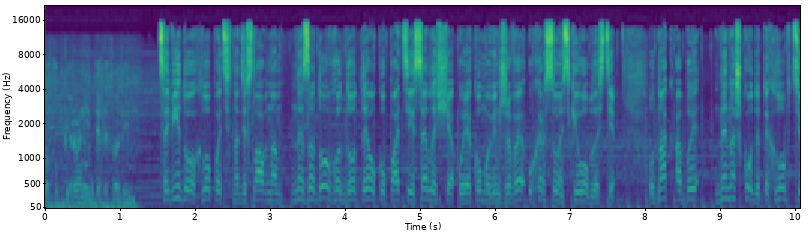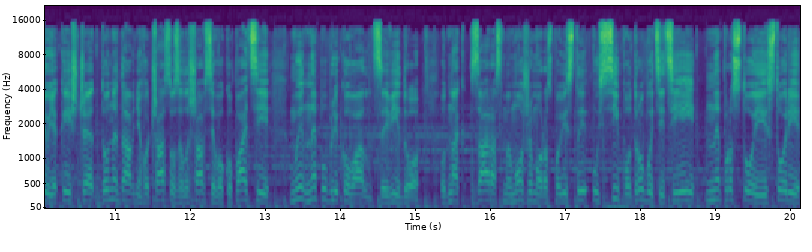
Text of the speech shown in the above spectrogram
окупованій, території. Це відео хлопець надіслав нам незадовго до деокупації селища, у якому він живе у Херсонській області. Однак, аби не нашкодити хлопцю, який ще до недавнього часу залишався в окупації, ми не публікували це відео. Однак зараз ми можемо розповісти усі подробиці цієї непростої історії,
